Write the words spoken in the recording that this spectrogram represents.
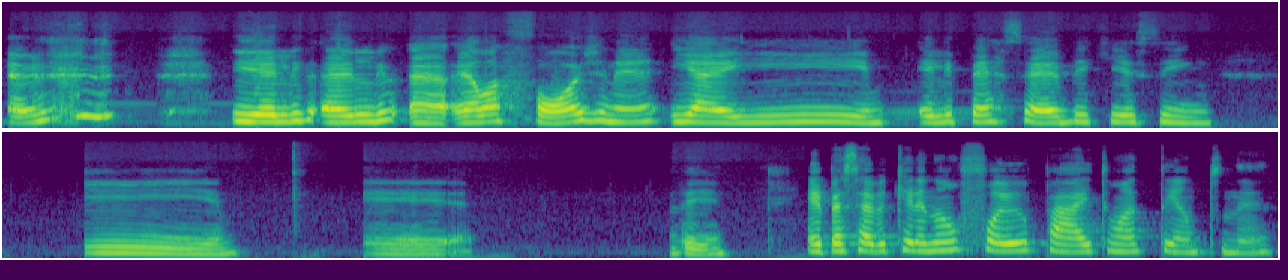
É. E ele, ele, é, ela foge, né? E aí ele percebe que assim. Que, é, cadê? Ele percebe que ele não foi o pai tão atento, né?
